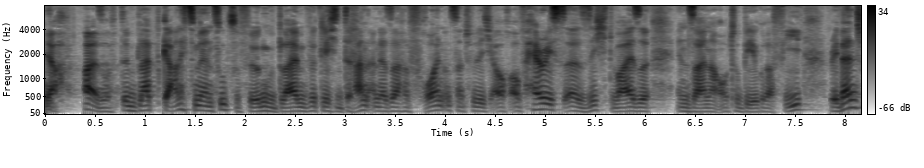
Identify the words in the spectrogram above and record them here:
Ja, also, dem bleibt gar nichts mehr hinzuzufügen. Wir bleiben wirklich dran an der Sache, freuen uns natürlich auch auf Harrys äh, Sichtweise in seiner Autobiografie. Revenge,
